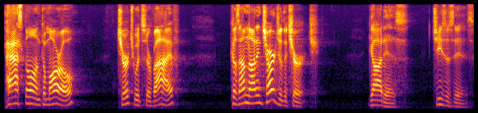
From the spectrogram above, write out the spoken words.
passed on tomorrow, church would survive because I'm not in charge of the church. God is, Jesus is.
